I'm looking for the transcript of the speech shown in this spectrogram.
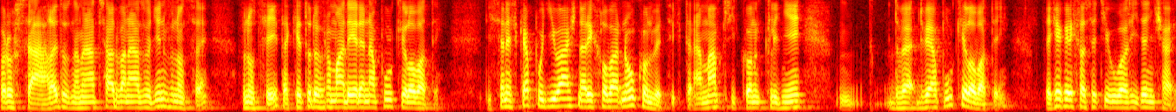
rozsáhle, to znamená třeba 12 hodin v noci, v noci tak je to dohromady 1,5 kW. Když se dneska podíváš na rychlovarnou konvici, která má příkon klidně 2,5 kW, tak jak rychle se ti uvaří ten čaj?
